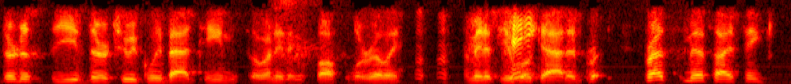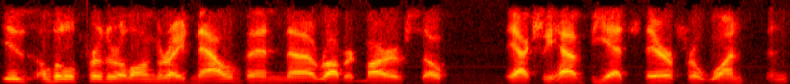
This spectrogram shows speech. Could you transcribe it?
They're just the they're two equally bad teams, so anything's possible, really. I mean, if you look at it, Brett Smith, I think, is a little further along right now than uh, Robert Marve, so they actually have the edge there for once. And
